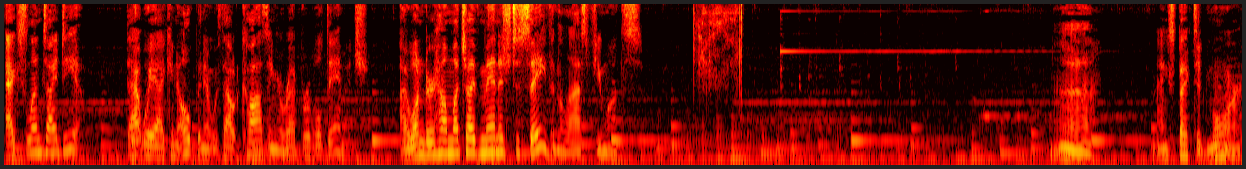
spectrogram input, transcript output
Excellent idea. That way I can open it without causing irreparable damage. I wonder how much I've managed to save in the last few months. Ah, I expected more.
